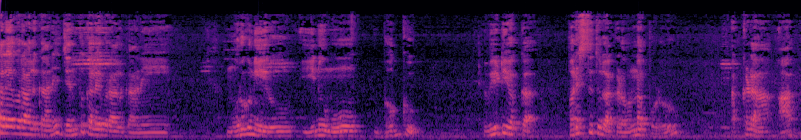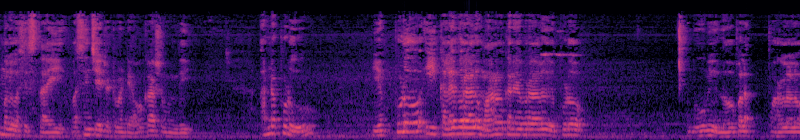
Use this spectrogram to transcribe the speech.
కలేబరాలు కానీ జంతు కలేబరాలు కానీ మురుగునీరు ఇనుము బొగ్గు వీటి యొక్క పరిస్థితులు అక్కడ ఉన్నప్పుడు అక్కడ ఆత్మలు వసిస్తాయి వసించేటటువంటి అవకాశం ఉంది. అన్నప్పుడు ఎప్పుడో ఈ కలవరాలు మానవ కలవరాలు ఎప్పుడో భూమి లోపల పొరలలో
